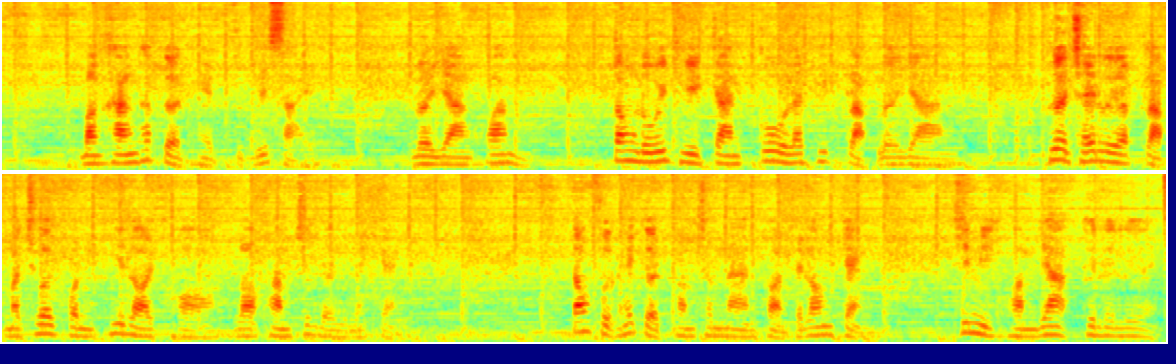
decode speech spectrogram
ำบางครั้งถ้าเกิดเหตุสุดวิสัยเรือยางคว่ำ ต้องรู้วิธีการกู้และพลิกกลับเรือยาง เพื่อใช้เรือกลับมาช่วยคนที่ลอยคอรอความช่วยเหลืออยู่ในแก่ง ต้องฝึกให้เกิดความชำนาญก่อนไปล่องแก่ง ที่มีความยากขึ้นเรื่อย ๆ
